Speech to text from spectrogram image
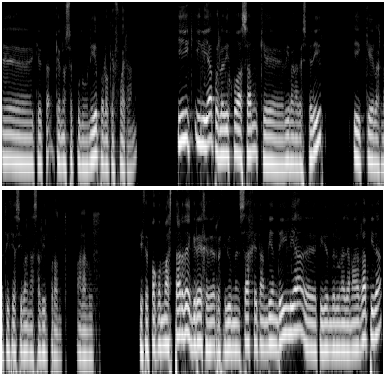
eh, que, no se pudo unir por lo que fuera. Y Ilia pues, le dijo a Sam que le iban a despedir y que las noticias iban a salir pronto a la luz. Dice, poco más tarde, Greg recibió un mensaje también de Ilia eh, pidiéndole una llamada rápida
